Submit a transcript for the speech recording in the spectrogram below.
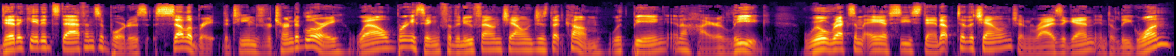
Dedicated staff and supporters celebrate the team's return to glory while bracing for the newfound challenges that come with being in a higher league. Will Wrexham AFC stand up to the challenge and rise again into League One?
